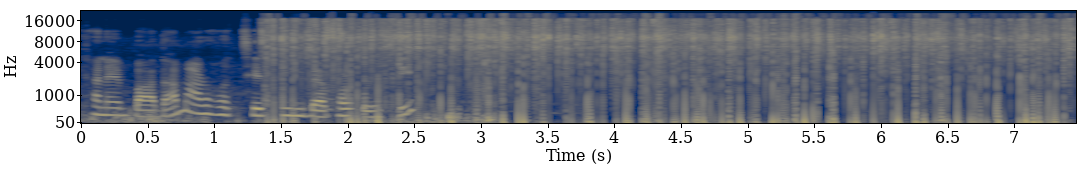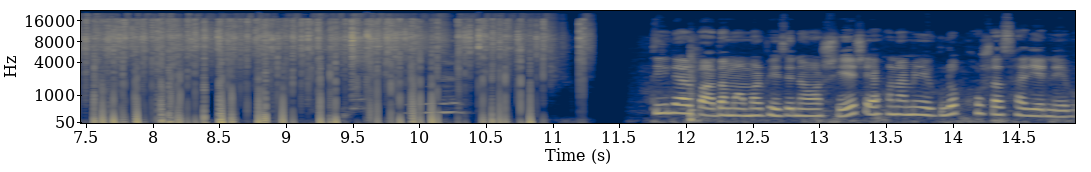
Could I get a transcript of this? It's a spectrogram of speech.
এখানে বাদাম আর হচ্ছে তিল ব্যবহার করেছি। তিল আর বাদাম আমার ভেজে নেওয়া শেষ। এখন আমি এগুলো খোসা ছাড়িয়ে নেব।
